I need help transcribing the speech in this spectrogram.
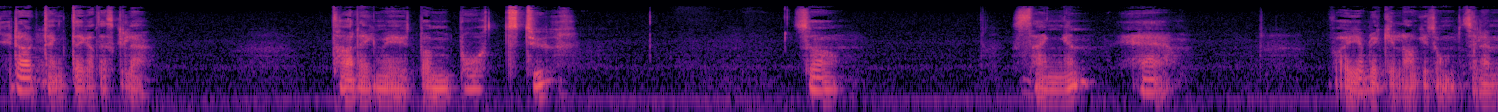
I dag tenkte jeg at jeg skulle ta deg med ut på en båttur. Så sengen er for øyeblikket laget om til en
